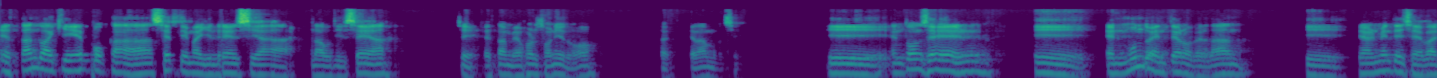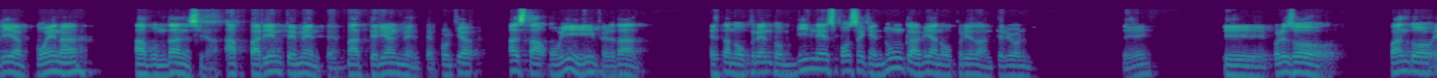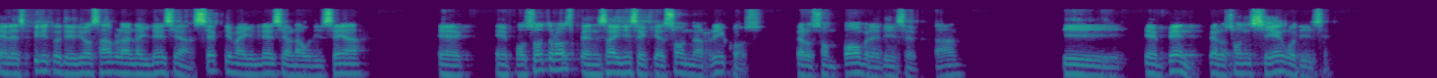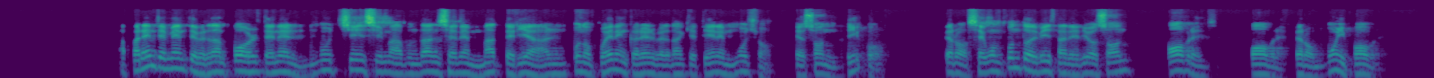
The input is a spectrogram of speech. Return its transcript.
Estando aquí época séptima iglesia, la Odisea, sí, está mejor sonido, ¿no? Quedamos así. Y entonces el, y el mundo entero, ¿verdad? Y realmente llevaría buena abundancia, aparentemente, materialmente, porque hasta hoy, ¿verdad? Están ocurriendo miles de cosas que nunca habían ocurrido anteriormente. Y por eso, cuando el Espíritu de Dios habla a la iglesia, séptima iglesia, la Odisea, eh, eh, vosotros pensáis, dice, que son ricos, pero son pobres, dice, ¿verdad? Y que ven, pero son ciegos, dice. Aparentemente, ¿verdad? Por tener muchísima abundancia de material, uno puede creer, ¿verdad? Que tienen mucho, que son ricos, pero según punto de vista de Dios son pobres, pobres, pero muy pobres.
